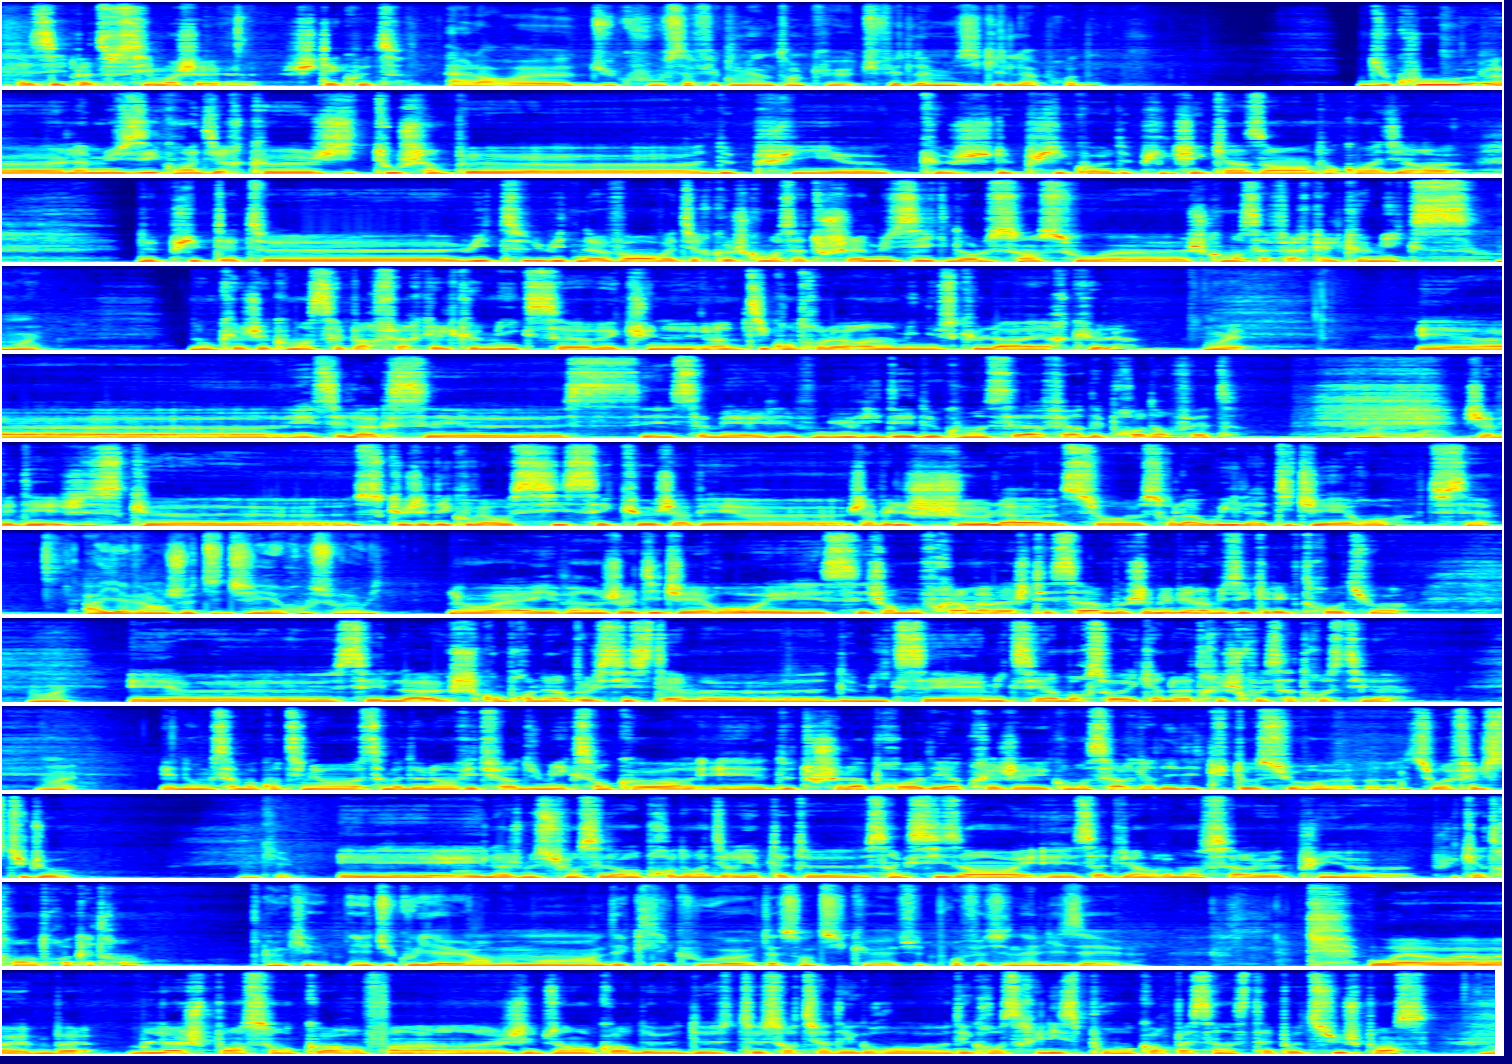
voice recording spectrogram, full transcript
Vas-y, pas de souci, moi je, je t'écoute. Alors, du coup, ça fait combien de temps que tu fais de la musique et de la prod? Du coup, euh, la musique, on va dire que j'y touche un peu euh, depuis euh, que je, depuis quoi, depuis que j'ai 15 ans, donc on va dire depuis peut-être 8 8 9 ans, on va dire que je commence à toucher la musique dans le sens où je commence à faire quelques mix. Ouais. Donc j'ai commencé par faire quelques mix avec une, un petit contrôleur un minuscule à Hercule. Ouais. Et, et c'est là que c'est, c'est ça m'est venu l'idée de commencer à faire des prods en fait. J'avais des ce que ce que j'ai découvert aussi, c'est que j'avais euh, j'avais le jeu là sur sur la Wii, la DJ Hero, tu sais. Ah, il y avait un jeu DJ Hero sur la Wii? Ouais, il y avait un jeu DJ Hero et c'est genre mon frère m'avait acheté ça. Bah, J'aimais bien la musique électro, tu vois. Ouais. Et euh, c'est là que je comprenais un peu le système euh, de mixer, mixer un morceau avec un autre et je trouvais ça trop stylé. Ouais. Et donc ça m'a continué, ça m'a donné envie de faire du mix encore et de toucher à la prod. Et après j'ai commencé à regarder des tutos sur euh, sur FL Studio. Et, là je me suis lancé dans un prod, on va dire il y a peut-être 5-6 euh, ans et, ça devient vraiment sérieux depuis euh, depuis 4 ans, 3-4 ans. Ok. Et du coup il y a eu un moment, un déclic où tu as senti que tu te professionnalisais? Ouais, ouais, ouais. Bah, là, je pense encore, enfin, j'ai besoin encore de, de, de, sortir des, gros, des grosses releases pour encore passer un step au-dessus, je pense. Ouais.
